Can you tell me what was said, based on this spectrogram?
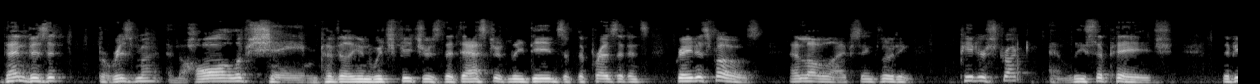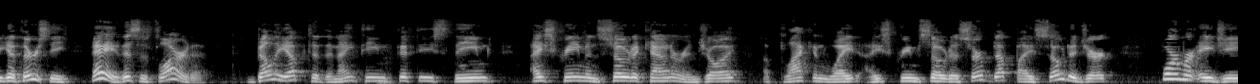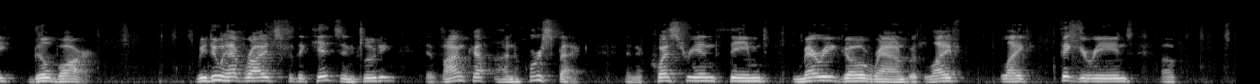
Then visit Burisma and the Hall of Shame Pavilion, which features the dastardly deeds of the president's greatest foes and lowlifes, including Peter Strzok and Lisa Page. If you get thirsty, hey, this is Florida. Belly up to the 1950s themed ice cream and soda counter. Enjoy a black and white ice cream soda served up by Soda Jerk, former AG Bill Barr. We do have rides for the kids, including Ivanka on horseback, an equestrian themed merry-go-round with life-like figurines of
